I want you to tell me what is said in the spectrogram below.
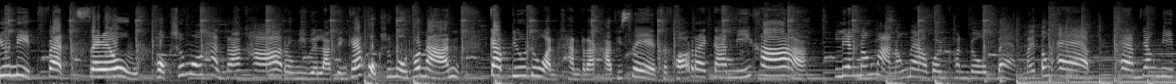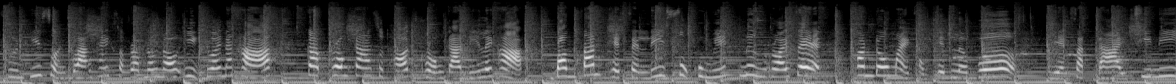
ยูนิตแฟตเซล6ชั่วโมงหันราคา เรามีเวลาเพียงแค่ 6 ชั่วโมงเท่านั้น กับดิวด่วนหันราคาพิเศษ เฉพาะรายการนี้ค่ะ เลี้ยงน้องหมาน้องแมวบนคอนโดแบบไม่ต้องแอบ แถมยังมีพื้นที่ส่วนกลางให้สำหรับน้องๆอีกด้วยนะคะ กับโครงการสุดฮอตโครงการนี้เลยค่ะ บอมตันเพ t เฟลลี่สุขุมวิท107 คอนโดใหม่ของเพ t เลเวอร์เลี้ยงสัตว์ได้ที่นี่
